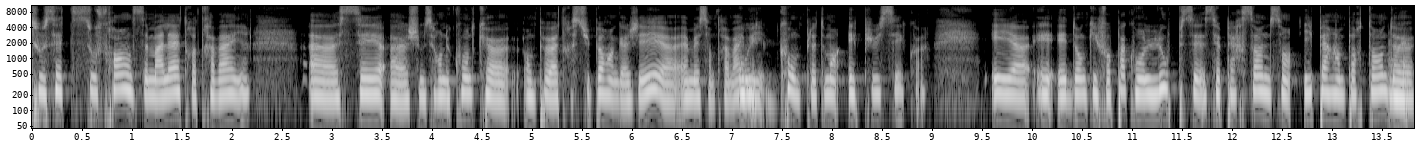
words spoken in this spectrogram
toute cette souffrance, ce mal-être au travail, euh, c'est, euh, je me suis rendu compte que on peut être super engagé, euh, aimer son travail, mais complètement épuisé, quoi. Et, et, et, donc il faut pas qu'on loupe ces, ces personnes sont hyper importantes de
